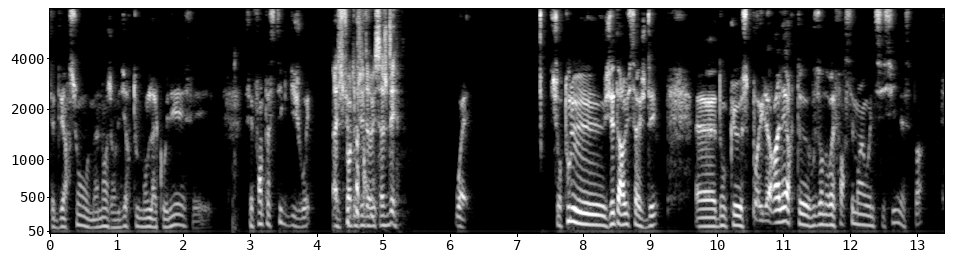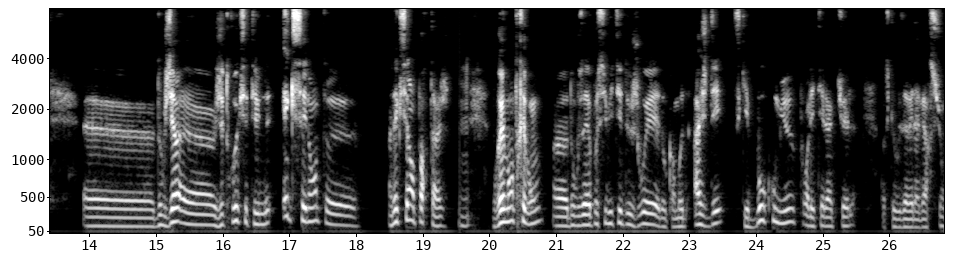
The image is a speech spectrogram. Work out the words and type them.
cette version, maintenant j'ai envie de dire tout le monde la connaît, c'est c'est fantastique d'y jouer. Ah, tu parles de Gedarius HD Ouais. Surtout le Gedarius HD. Euh, donc euh, spoiler alerte, vous en aurez forcément un One CC, n'est-ce pas? Euh, Donc j'ai trouvé que c'était une excellente, un excellent portage, mm. vraiment très bon. donc vous avez la possibilité de jouer donc en mode HD, ce qui est beaucoup mieux pour les télé actuelles parce que vous avez la version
